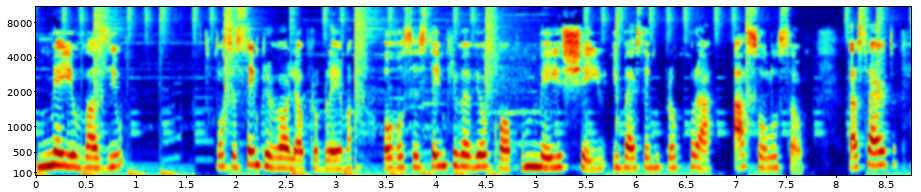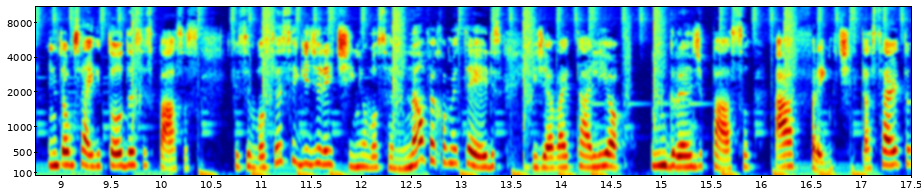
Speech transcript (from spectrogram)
meio vazio, você sempre vai olhar o problema, ou você sempre vai ver o copo meio cheio e vai sempre procurar a solução. Tá certo? Então segue todos esses passos, que se você seguir direitinho, você não vai cometer eles e já vai estar tá ali, ó, um grande passo à frente, tá certo?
